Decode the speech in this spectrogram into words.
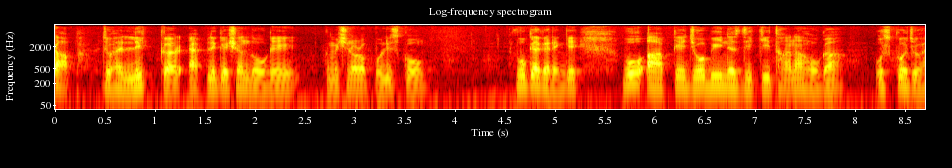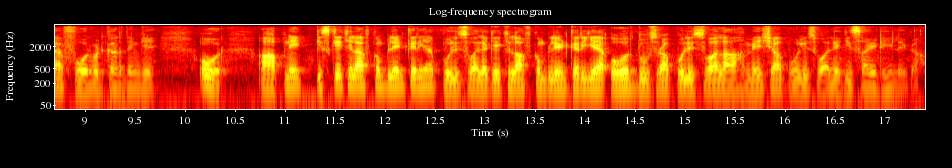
आप जो है लिख कर एप्लीकेशन दोगे कमिश्नर ऑफ़ पुलिस को वो क्या करेंगे? वो आपके जो भी नज़दीकी थाना होगा, उसको जो है फॉरवर्ड कर देंगे। और आपने किसके खिलाफ कंप्लेंट करी है? पुलिस वाले के खिलाफ कंप्लेंट करी है और दूसरा पुलिस वाला हमेशा पुलिस वाले की साइड ही लेगा।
